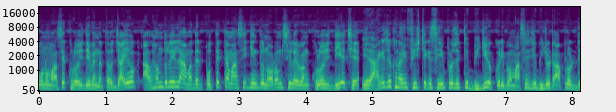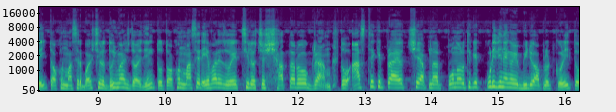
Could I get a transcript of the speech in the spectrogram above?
কোনো মাছে খোলস দিবেন না। তো যাই হোক, আলহামদুলিল্লাহ আমাদের প্রত্যেকটা মাছই কিন্তু নরম ছিল এবং খোলস দিয়েছে। এর আগে যখন আমি ফিশ থেকে সেই প্রজেক্টে ভিডিও করি বা মাছের যে ভিডিওটা আপলোড দিই, তখন মাছের বয়স ছিল দুই মাস দশ দিন, তো তখন মাছের এভারেজ ওয়েট ছিল হচ্ছে সাতারো গ্রাম। তো আজ থেকে প্রায় হচ্ছে আপনার পনেরো থেকে কুড়ি দিন আগে আমি ভিডিও আপলোড করি। তো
